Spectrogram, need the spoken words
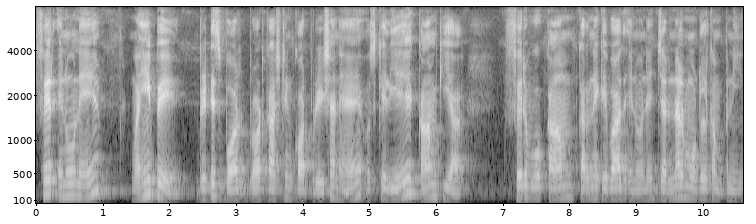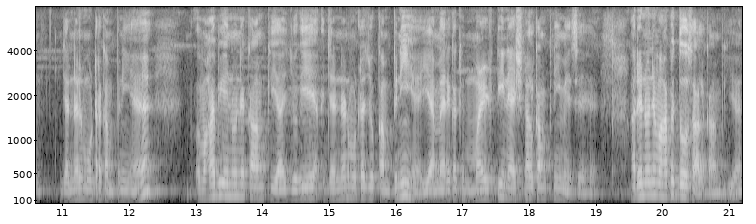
फिर इन्होंने वहीं पे ब्रिटिश ब्रॉडकास्टिंग कॉरपोरेशन है, उसके लिए काम किया। फिर वो काम करने के बाद इन्होंने general motor company general motor company है, वहाँ भी इन्होंने काम किया जो कि ये जनरल मोटर जो कंपनी है, ये अमेरिका की मल्टीनेशनल कंपनी में से है। और इन्होंने वहाँ पे दो साल काम किया।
